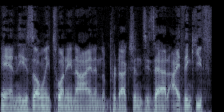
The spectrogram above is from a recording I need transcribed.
and he's only 29 in the productions he's had. I think he's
